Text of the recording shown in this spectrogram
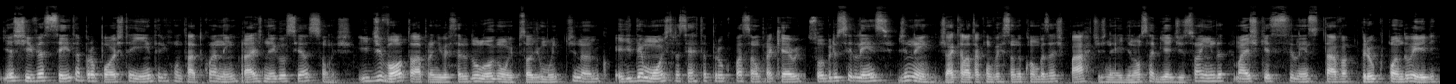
E a Shiv aceita a proposta e entra em contato com a Nen para as negociações. E de volta lá para o aniversário do Logan, um episódio muito dinâmico, ele demonstra certa preocupação para Carrie sobre o silêncio de Nen, já que ela tá conversando com ambas as partes, né? Ele não sabia disso ainda, mas que esse silêncio estava preocupando ele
